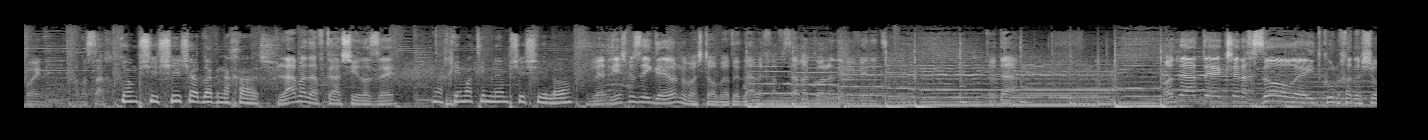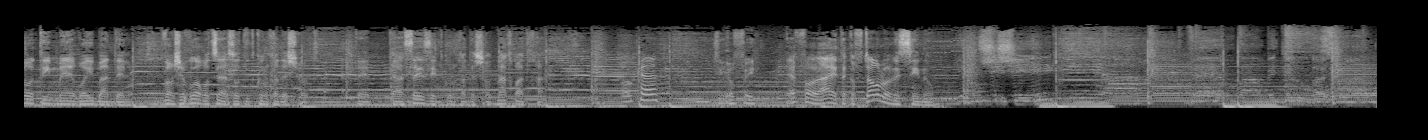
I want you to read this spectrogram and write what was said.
פה, הנה, המסך. יום שישי של דג נחש. למה דווקא השיר הזה? הכי מתאים ליום שישי, לא? ויש בזה היגיון במה שאתה אומר, תדע לך, בסך הכל אני מבין את זה. תודה. עוד מעט אה, כשנחזור, אה, עדכון חדשות עם אה, רועי בנדל. כבר שבוע רוצה לעשות עדכון חדשות. ת- תעשה איזה עדכון חדשות, מה אכפת לך? אוקיי. יופי. איפה? אה, את הכפתור לא ניסינו. יום שישי הגיע, והוא בא בדיוק בזמן.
